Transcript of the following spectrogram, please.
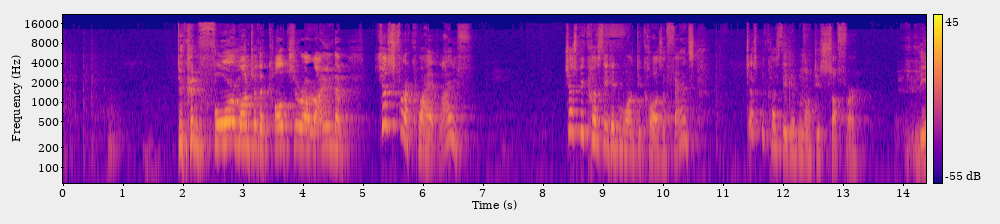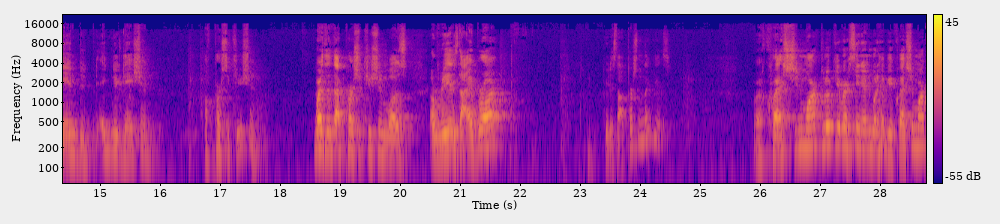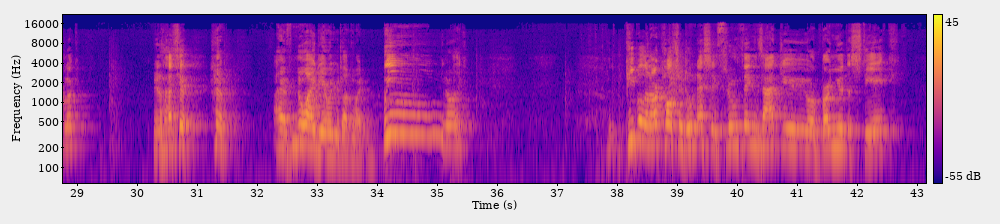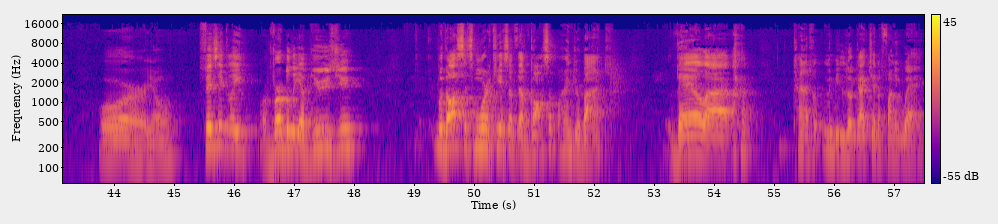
To conform unto the culture around them just for a quiet life. Just because they didn't want to cause offense. Just because they didn't want to suffer the indignation of persecution. Whether that persecution was a raised eyebrow, who does that person think he is? Or a question mark look. You ever seen anyone have a question mark look? You know, that's a, I have no idea what you're talking about. Bing! You know, like. People in our culture don't necessarily throw things at you or burn you at the stake or, you know, physically or verbally abuse you. With us, it's more a case of they'll gossip behind your back. They'll uh, kind of maybe look at you in a funny way.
